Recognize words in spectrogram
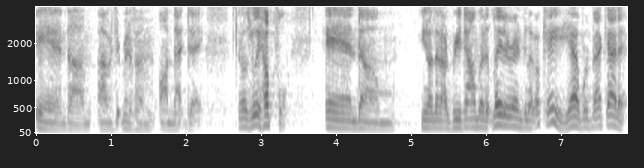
and um, I would get rid of them on that day. And it was really helpful. And um, you know, then I'd re-download it later and be like, okay, yeah, we're back at it.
